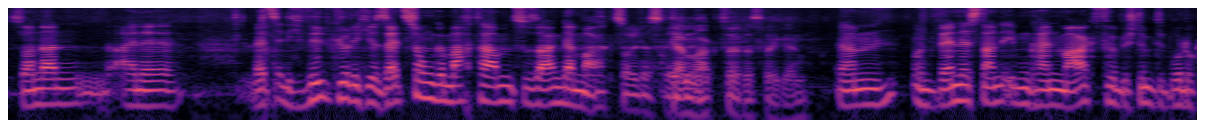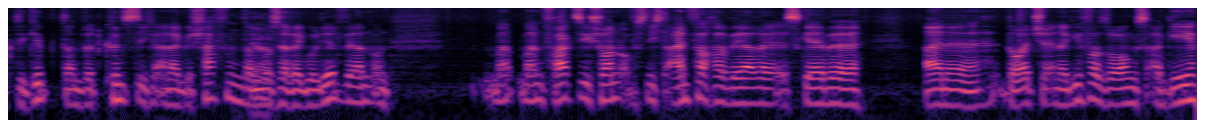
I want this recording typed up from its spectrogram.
sondern eine letztendlich willkürliche Setzung gemacht haben, zu sagen, der Markt soll das Der regeln. Markt soll das regeln. Ähm, und wenn es dann eben keinen Markt für bestimmte Produkte gibt, dann wird künstlich einer geschaffen, dann Ja. muss er reguliert werden. Und man, man fragt sich schon, ob es nicht einfacher wäre, es gäbe eine deutsche Energieversorgungs AG,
